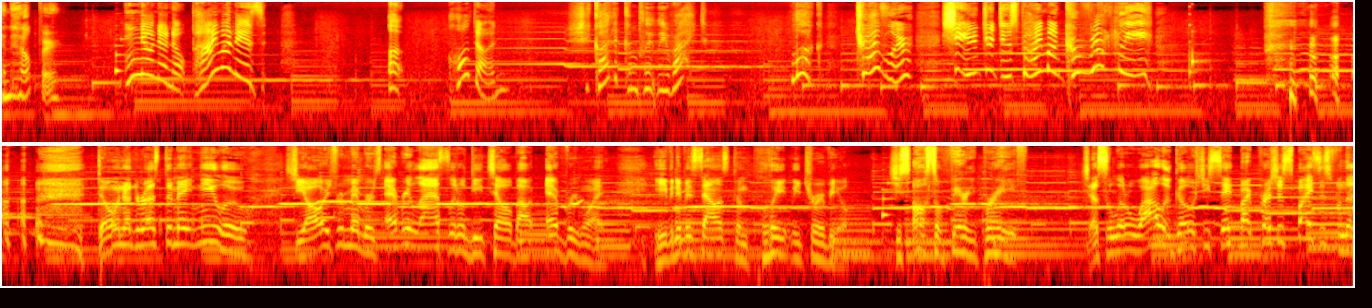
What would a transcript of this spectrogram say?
and helper. No, no, no. Paimon is... Uh, hold on. She got it completely right. Look, Traveler! She introduced Paimon correctly! Don't underestimate Nilou. She always remembers every last little detail about everyone, even if it sounds completely trivial. She's also very brave. Just a little while ago, she saved my precious spices from the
